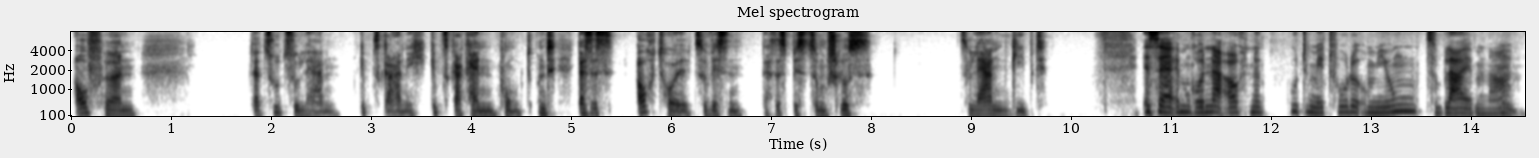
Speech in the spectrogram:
aufhören, dazu zu lernen? Gibt's gar nicht, gibt's gar keinen Punkt. Und das ist auch toll zu wissen, dass es bis zum Schluss zu lernen gibt. Ist ja im Grunde auch eine gute Methode, um jung zu bleiben. Ne? Mhm.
